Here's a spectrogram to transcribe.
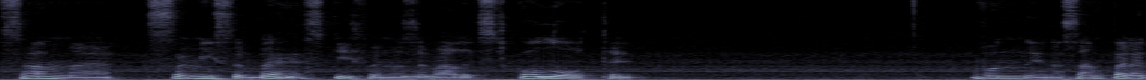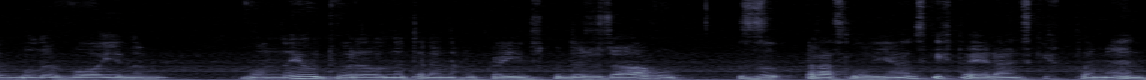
Саме самі себе скіфи називали сколоти. Вони насамперед були воїнами. Вони утворили на теренах українську державу з праслов'янських та іранських племен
